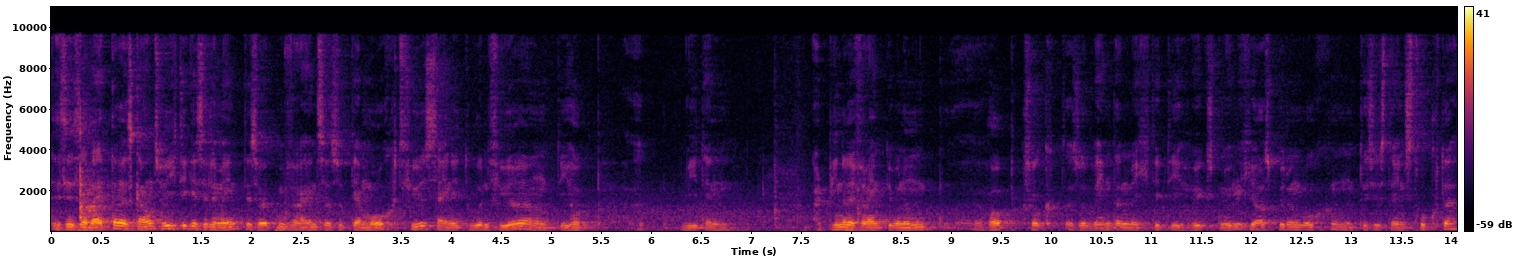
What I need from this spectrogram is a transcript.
Das ist ein weiteres ganz wichtiges Element des Alpenvereins. Also der macht für seine Tourenführer und ich habe, wie den Alpinreferent übernommen habe, gesagt, also wenn, dann möchte ich die höchstmögliche Ausbildung machen und das ist der Instruktor.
